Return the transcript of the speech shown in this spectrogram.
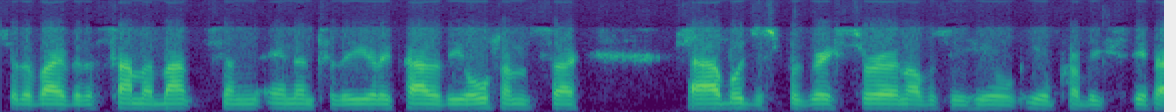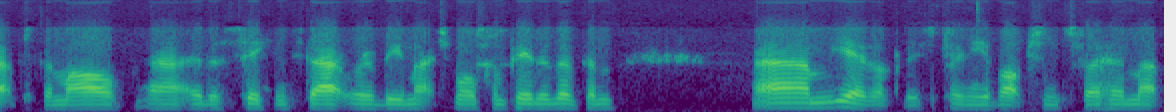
sort of over the summer months and, and into the early part of the autumn. So uh, we'll just progress through, and obviously he'll he'll probably step up to the mile uh, at a second start where he'll be much more competitive. And um, yeah, look, there's plenty of options for him up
